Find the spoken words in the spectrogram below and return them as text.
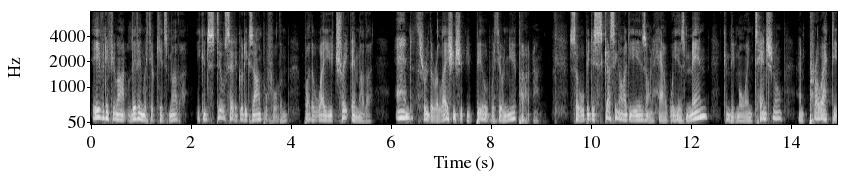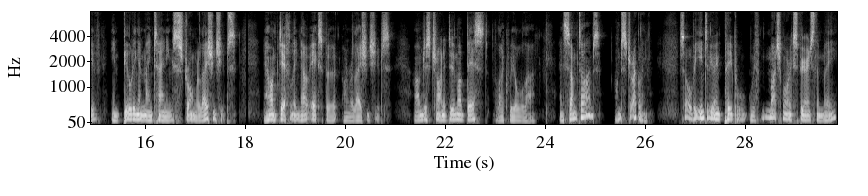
Even if you aren't living with your kid's mother, you can still set a good example for them by the way you treat their mother and through the relationship you build with your new partner. So we'll be discussing ideas on how we as men can be more intentional and proactive in building and maintaining strong relationships. Now, I'm definitely no expert on relationships. I'm just trying to do my best like we all are. And sometimes I'm struggling. So I'll be interviewing people with much more experience than me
